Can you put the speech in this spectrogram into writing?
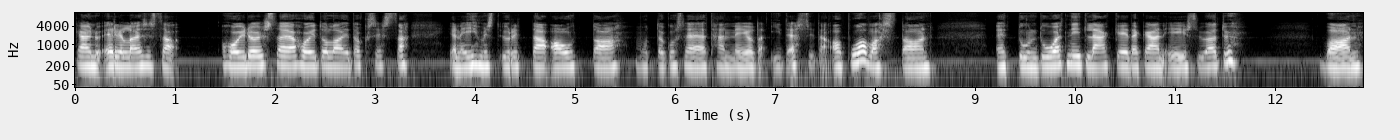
käynyt erilaisissa hoidoissa ja hoitolaitoksissa ja ne ihmiset yrittää auttaa, mutta kun se, että hän ei ota itse sitä apua vastaan, että tuntuu, että niitä lääkkeitäkään ei syöty, vaan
